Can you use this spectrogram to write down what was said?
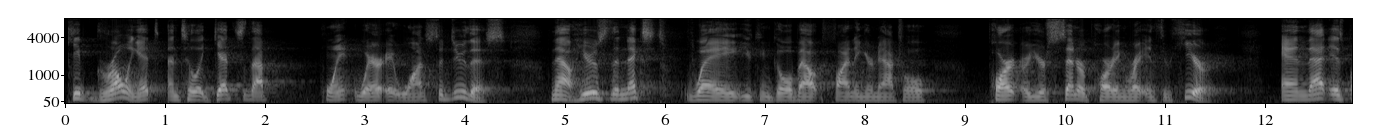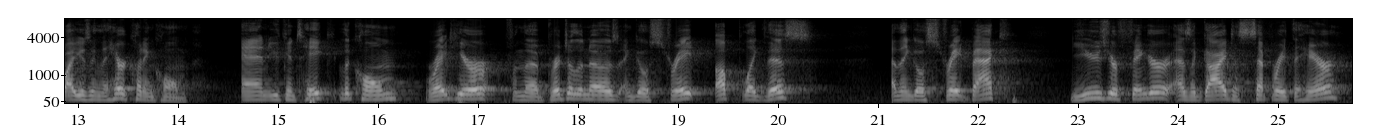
keep growing it until it gets to that point where it wants to do this. Now, here's the next way you can go about finding your natural part or your center parting right in through here. And that is by using the hair cutting comb. And you can take the comb right here from the bridge of the nose and go straight up like this, and then go straight back. Use your finger as a guide to separate the hair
